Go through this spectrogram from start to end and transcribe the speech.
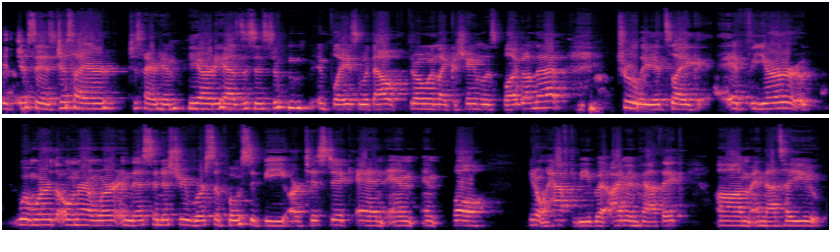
it just is just hire just hire him. He already has the system in place without throwing like a shameless plug on that. Truly, it's like if you're when we're the owner and we're in this industry, we're supposed to be artistic and and and well, you don't have to be, but I'm empathic. Um, and that's how you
